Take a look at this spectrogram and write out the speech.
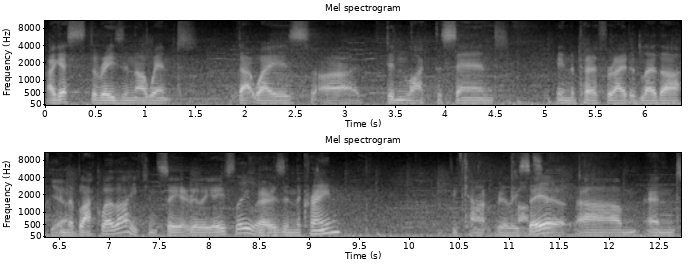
I guess the reason I went that way is I didn't like the sand in the perforated leather Yeah. in the black leather. You can see it really easily, whereas in the cream, you can't really Can't see, see it. it. Um, and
